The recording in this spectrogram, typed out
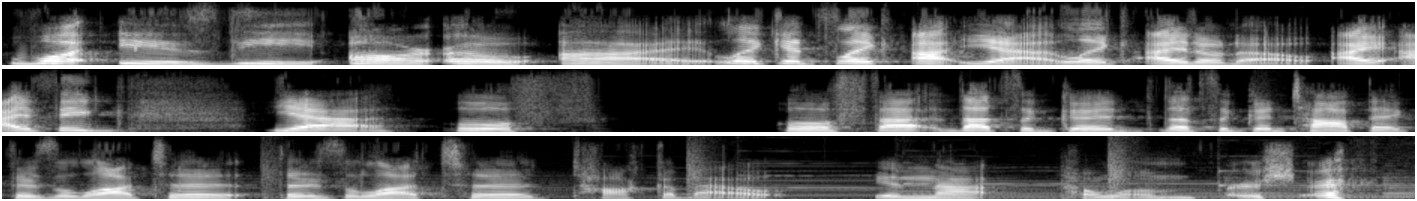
What is the ROI? Like it's like uh, yeah, like I don't know. I I think yeah. Oof. Oof, that that's a good that's a good topic. There's a lot to there's a lot to talk about in that poem for sure.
